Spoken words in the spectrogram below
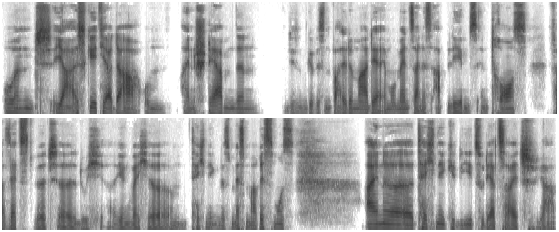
Und ja, es geht ja da um einen Sterbenden, diesen gewissen Waldemar, der im Moment seines Ablebens in Trance versetzt wird äh, durch äh, irgendwelche ähm, Techniken des Mesmerismus. Eine äh, Technik, die zu der Zeit ja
